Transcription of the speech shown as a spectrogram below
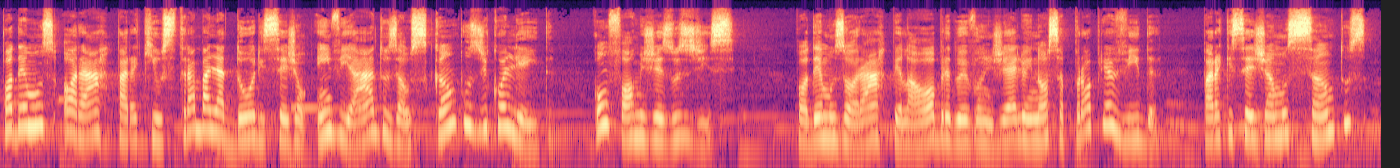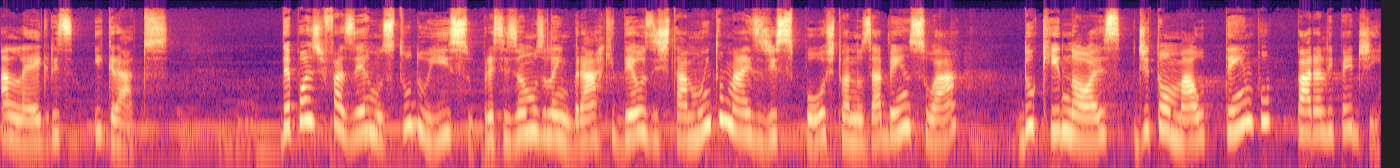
Podemos orar para que os trabalhadores sejam enviados aos campos de colheita, conforme Jesus disse. Podemos orar pela obra do Evangelho em nossa própria vida, para que sejamos santos, alegres e gratos. Depois de fazermos tudo isso, precisamos lembrar que Deus está muito mais disposto a nos abençoar do que nós de tomar o tempo para lhe pedir.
